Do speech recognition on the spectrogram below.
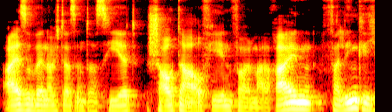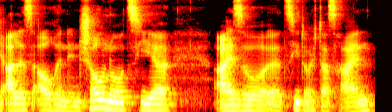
Also, wenn euch das interessiert, schaut da auf jeden Fall mal rein. Verlinke ich alles auch in den Show Notes hier. Also äh, zieht euch das rein.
